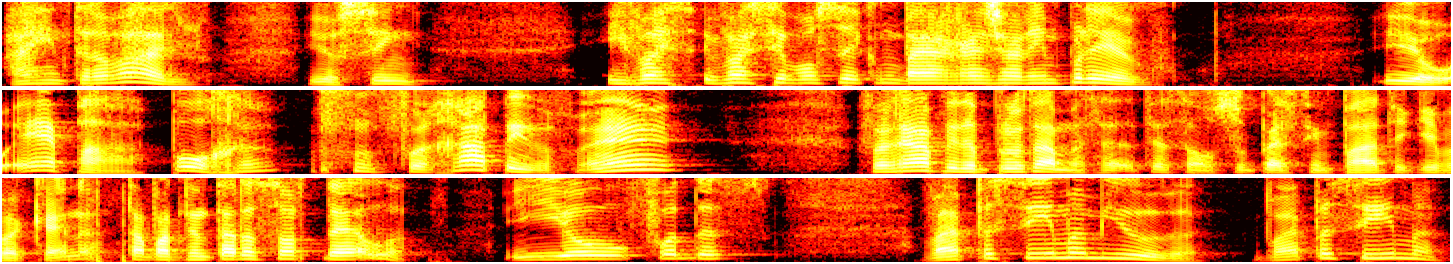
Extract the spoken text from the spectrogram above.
Ah, em trabalho? E eu, sim. E vai, vai ser você que me vai arranjar emprego? E eu, epá, porra, foi rápido, hein? Foi rápido a perguntar, mas atenção, super simpática e bacana, estava a tentar a sorte dela. E eu, foda-se, vai para cima, miúda, vai para cima.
